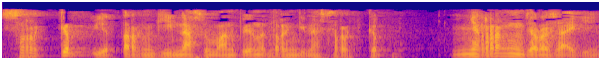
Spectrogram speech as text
sergep ya terengginas pirana terengginas sergep. Nyereng cara saiki.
